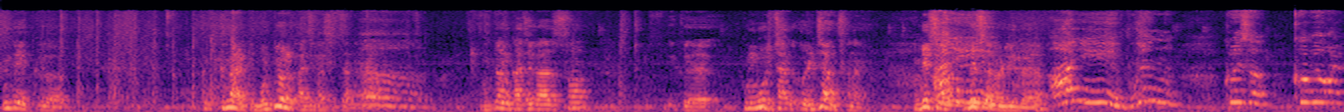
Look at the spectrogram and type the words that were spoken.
근데 그, 그 그 날 그 물병을 어, 가져갔었잖아요. 어, 어. 물병 가져가서 그, 그 물이 잘 얼지 않잖아요. 몇 시간 아니. 몇 시간 얼린 거예요? 아니 무슨 그래서 그 병을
